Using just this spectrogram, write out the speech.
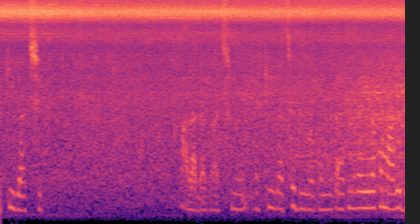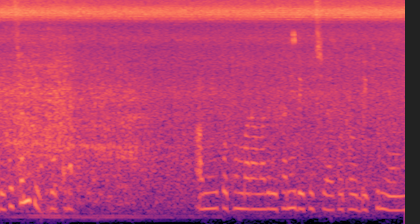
একই গাছে। আলাদা গাছ একই গাছে দু রকমের। আপনারা এরকম আগে দেখেছেন কি? আমি প্রথমবার আমাদের এখানেই দেখেছি আর কোথাও দেখিনি আমি,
